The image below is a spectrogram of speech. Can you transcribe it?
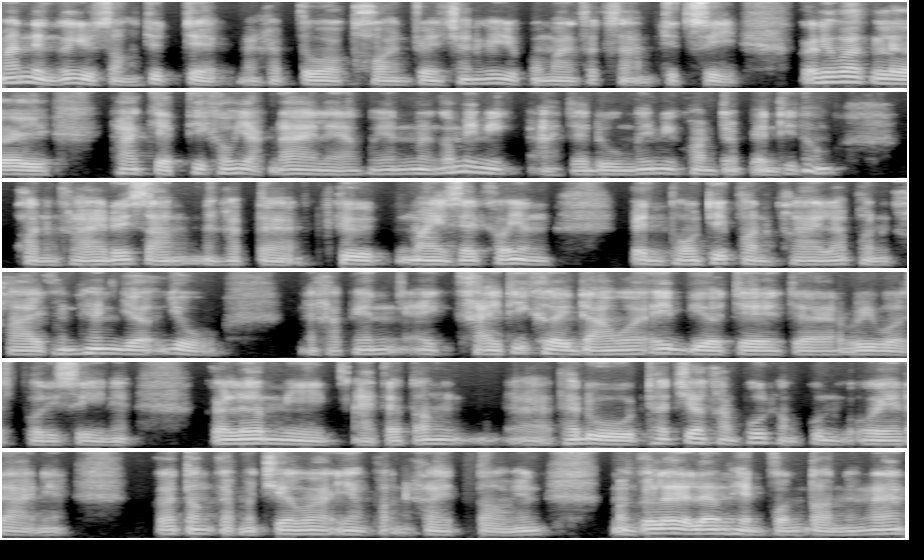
มาสหนึ่งก็อยู่ 2.7 นะครับ ตัว core inflation ก็อยู่ประมาณสัก 3.4 ก็เรียกว่าเลย target ที่เขาอยากได้แล้ว เพราะฉะนั้นมันก็ไม่มีอาจจะดูไม่มีความจำเป็นที่ต้อง ผ่อนคลายด้วยซ้ำนะครับ แต่คือ mindset เขายังเป็นโทนที่ผ่อนคลายและผ่อนคลายค่อนข้างเยอะอยู่นะครับเพราะฉะนั้นไอ้ใครที่เคยเดาว่าไอ้ BOJ จะ reverse policy เนี่ยก็เริ่มมีอาจจะต้องอถ้าดูถ้าเชื่อคำพูดของคุณโอเอดาเนี่ย ก็ต้องกลับมาเชื่อว่ายังผ่อนคลายต่องั้นมันก็เลยเริ่มเห็นผลต่อทางด้าน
